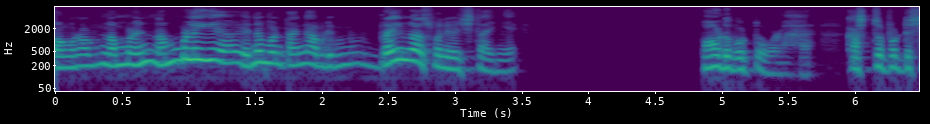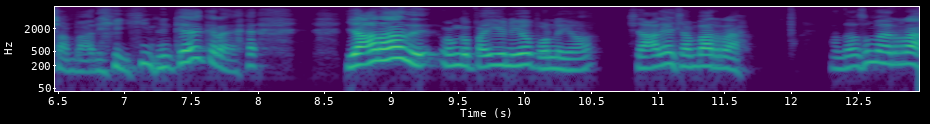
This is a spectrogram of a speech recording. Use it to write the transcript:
வாங்கணும் அப்படின்னு நம்ம நம்மளையே என்ன பண்ணிட்டாங்க? அப்படி பிரெயின் வாஷ் பண்ணி வச்சுட்டாங்க பாடுபட்டு உழ, கஷ்டப்பட்டு சம்பாரி. நீ கேட்குற யாராவது உங்கள் பையனையோ, பொண்ணையோ ஜாலியாக சம்பாடுறா சந்தோஷமா இருடா.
